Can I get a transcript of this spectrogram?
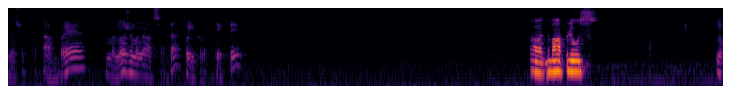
Значить, АБ множимо на АЦ. Да? Поїхали. Ти, ти. А, 2 плюс Ну,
